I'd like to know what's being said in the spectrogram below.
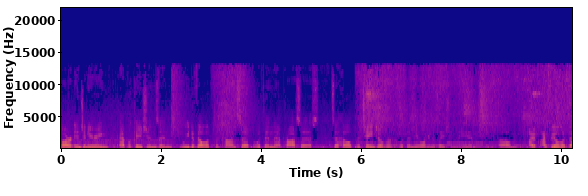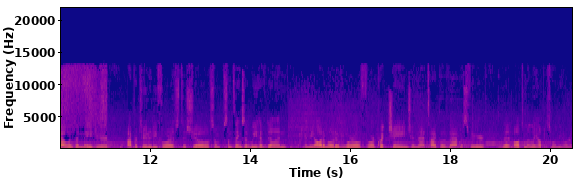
our engineering applications, and we developed a concept within that process to help the changeover within the organization. And um, I, I feel that that was a major opportunity for us to show some, some things that we have done in the automotive world for a quick change in that type of atmosphere that ultimately helped us win the order.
